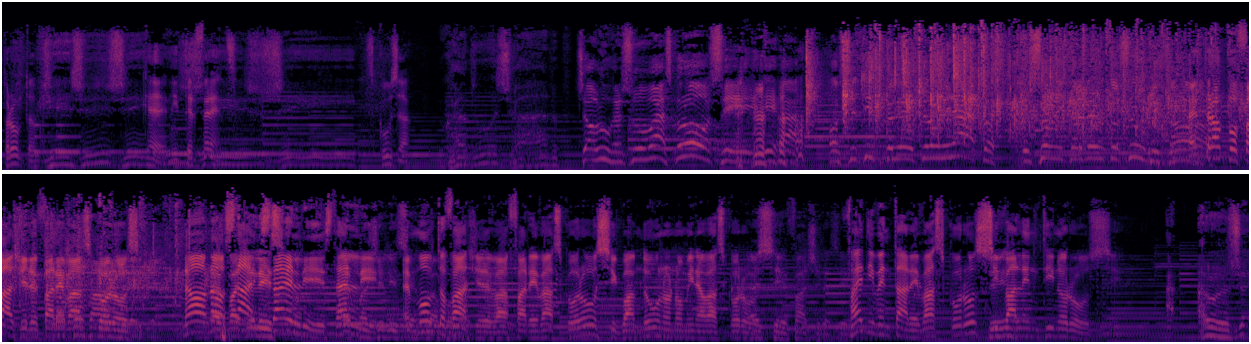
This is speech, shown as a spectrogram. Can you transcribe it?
pronto? che è? un'interferenza? scusa? Ciao Luca, sono Vasco Rossi. Ho sentito che avete nominato e sono intervenuto subito. no? è troppo facile fare Troppo Vasco facile. Rossi no no stai, stai lì stai È lì è molto facile fare Vasco Rossi quando uno nomina Vasco Eh Rossi sì, è facile, sì. fai diventare Vasco Rossi Sì. Valentino Rossi Ah, Allora, cioè,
